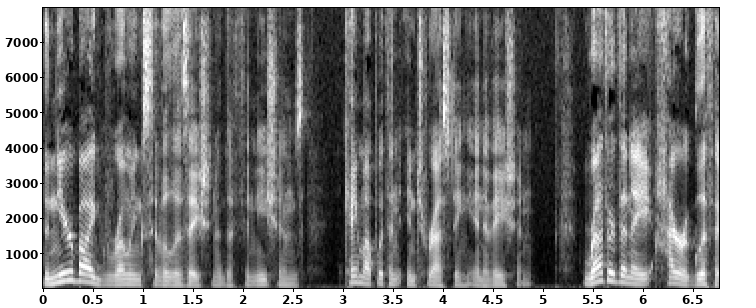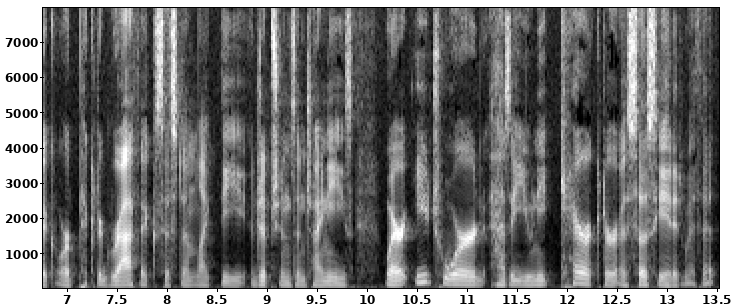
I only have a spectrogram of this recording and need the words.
the nearby growing civilization of the Phoenicians came up with an interesting innovation. Rather than a hieroglyphic or pictographic system like the Egyptians and Chinese, where each word has a unique character associated with it,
